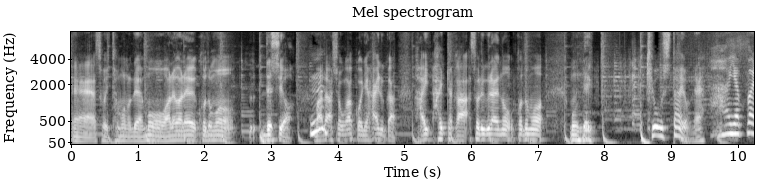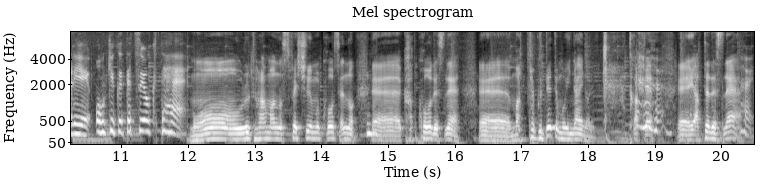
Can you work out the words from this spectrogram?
えーそういったものでもう我々子供ですよ、うん。まだ小学校に入るか入入ったかそれぐらいの子供もう熱狂したよね。はい、やっぱり大きくて強くて。もうウルトラマンのスペシウム光線の、えー格好をですね、えー全く出てもいないのにキャーとかって、えーやってですね、はい。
